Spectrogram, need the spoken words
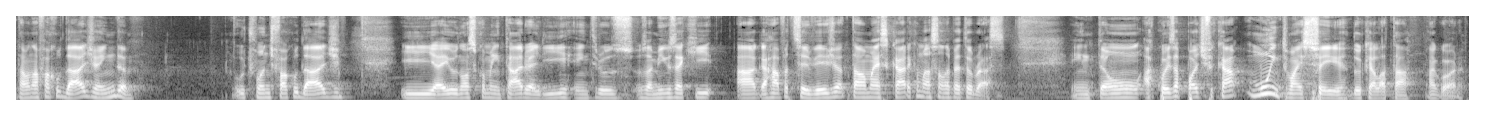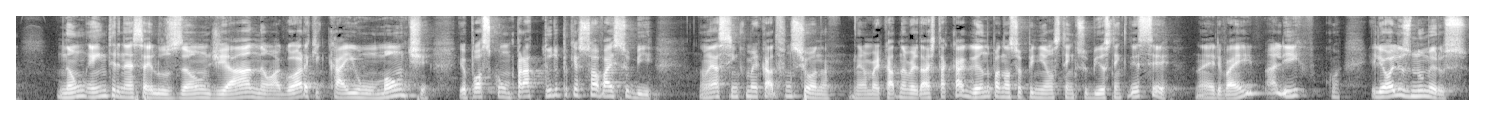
tava na faculdade ainda, último ano de faculdade, e aí o nosso comentário ali entre os, os amigos é que a garrafa de cerveja estava mais cara que uma ação da Petrobras. Então a coisa pode ficar muito mais feia do que ela está agora. Não entre nessa ilusão de ah, não, agora que caiu um monte, eu posso comprar tudo porque só vai subir. Não é assim que o mercado funciona. Né? O mercado, na verdade, está cagando para a nossa opinião se tem que subir ou se tem que descer. Né? Ele vai ali, ele olha os números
